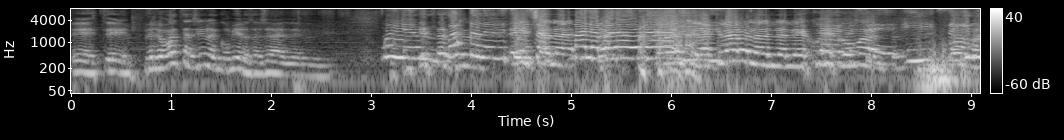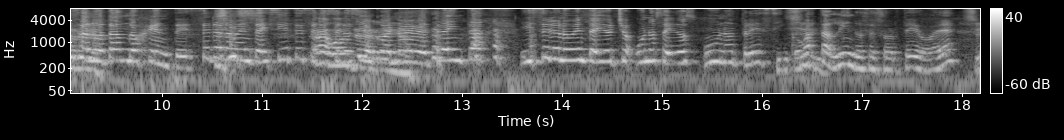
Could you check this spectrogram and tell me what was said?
Este, pero va a estar lleno de cumbieros allá el, Muy bien, basta de decir esa la- mala la- palabra. La, claro, la, la, sí, y seguimos anotando gente. 097 Aguante la 005 930 y 098 162 135. Sí. Va a estar lindo ese sorteo, ¿eh? Sí,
